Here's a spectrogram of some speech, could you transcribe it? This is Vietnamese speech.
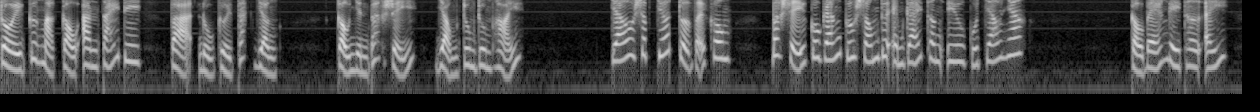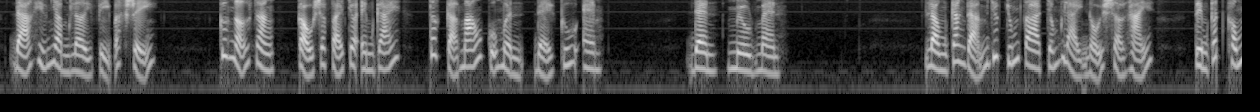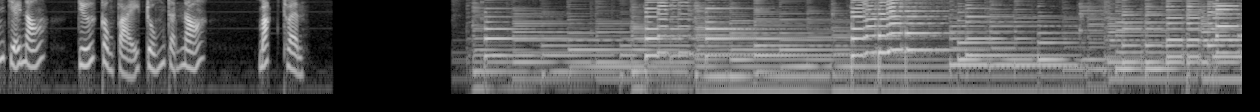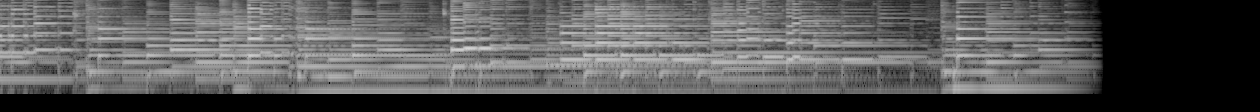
Rồi gương mặt cậu anh tái đi và nụ cười tắt dần. Cậu nhìn bác sĩ, giọng trung trung hỏi. Cháu sắp chết rồi phải không? Bác sĩ cố gắng cứu sống đứa em gái thân yêu của cháu nhé. Cậu bé ngây thơ ấy đã hiểu nhầm lời vị bác sĩ. Cứ ngỡ rằng cậu sẽ phải cho em gái tất cả máu của mình để cứu em. Dan Millman Lòng can đảm giúp chúng ta chống lại nỗi sợ hãi, tìm cách khống chế nó, chứ không phải trốn tránh nó. Mark Twain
